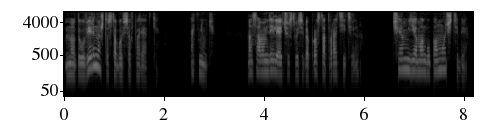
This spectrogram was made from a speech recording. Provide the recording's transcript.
«Но ты уверена, что с тобой все в порядке?» «Отнюдь. На самом деле я чувствую себя просто отвратительно. Чем я могу помочь тебе?» —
